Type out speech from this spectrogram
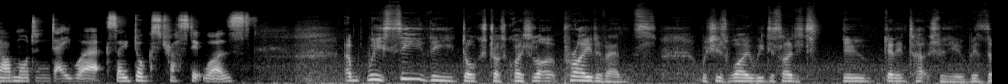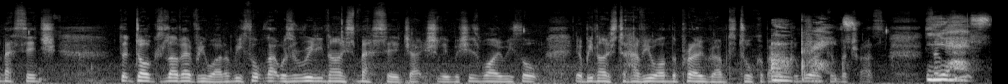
our modern day work. So Dogs Trust it was. And we see the Dogs Trust quite a lot at Pride events, which is why we decided to get in touch with you with the message that dogs love everyone. And we thought that was a really nice message, actually, which is why we thought it would be nice to have you on the programme to talk about Oh, the work of the. Trust. yes.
